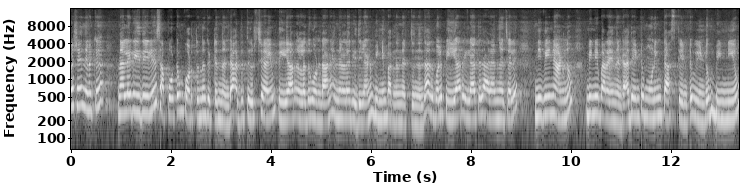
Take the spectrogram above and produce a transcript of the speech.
പക്ഷേ നിനക്ക് നല്ല രീതിയിൽ സപ്പോർട്ടും പുറത്തുനിന്ന് കിട്ടുന്നുണ്ട്. അത് തീർച്ചയായും പി ആർ ഉള്ളത് കൊണ്ടാണ് എന്നുള്ള രീതിയിലാണ് ബിന്നി പറഞ്ഞു നിർത്തുന്നത്. അതുപോലെ പി ആർ ഇല്ലാത്തത് ആരാന്ന് വെച്ചാൽ നിവീനാണെന്നും ബിന്നി പറയുന്നുണ്ട്. അത് കഴിഞ്ഞിട്ട് മോർണിംഗ് ടാസ്ക് കഴിഞ്ഞിട്ട് വീണ്ടും ബിന്നിയും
